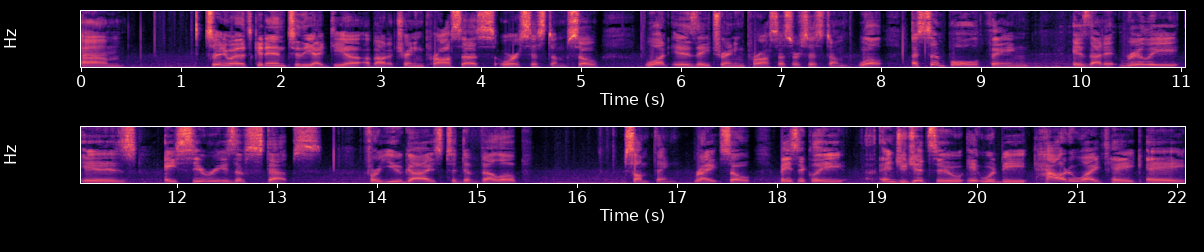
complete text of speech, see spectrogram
Um, so, anyway, let's get into the idea about a training process or a system. So, what is a training process or system? Well, a simple thing is that it really is a series of steps for you guys to develop something, right? So basically in jujitsu, it would be how do I take a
